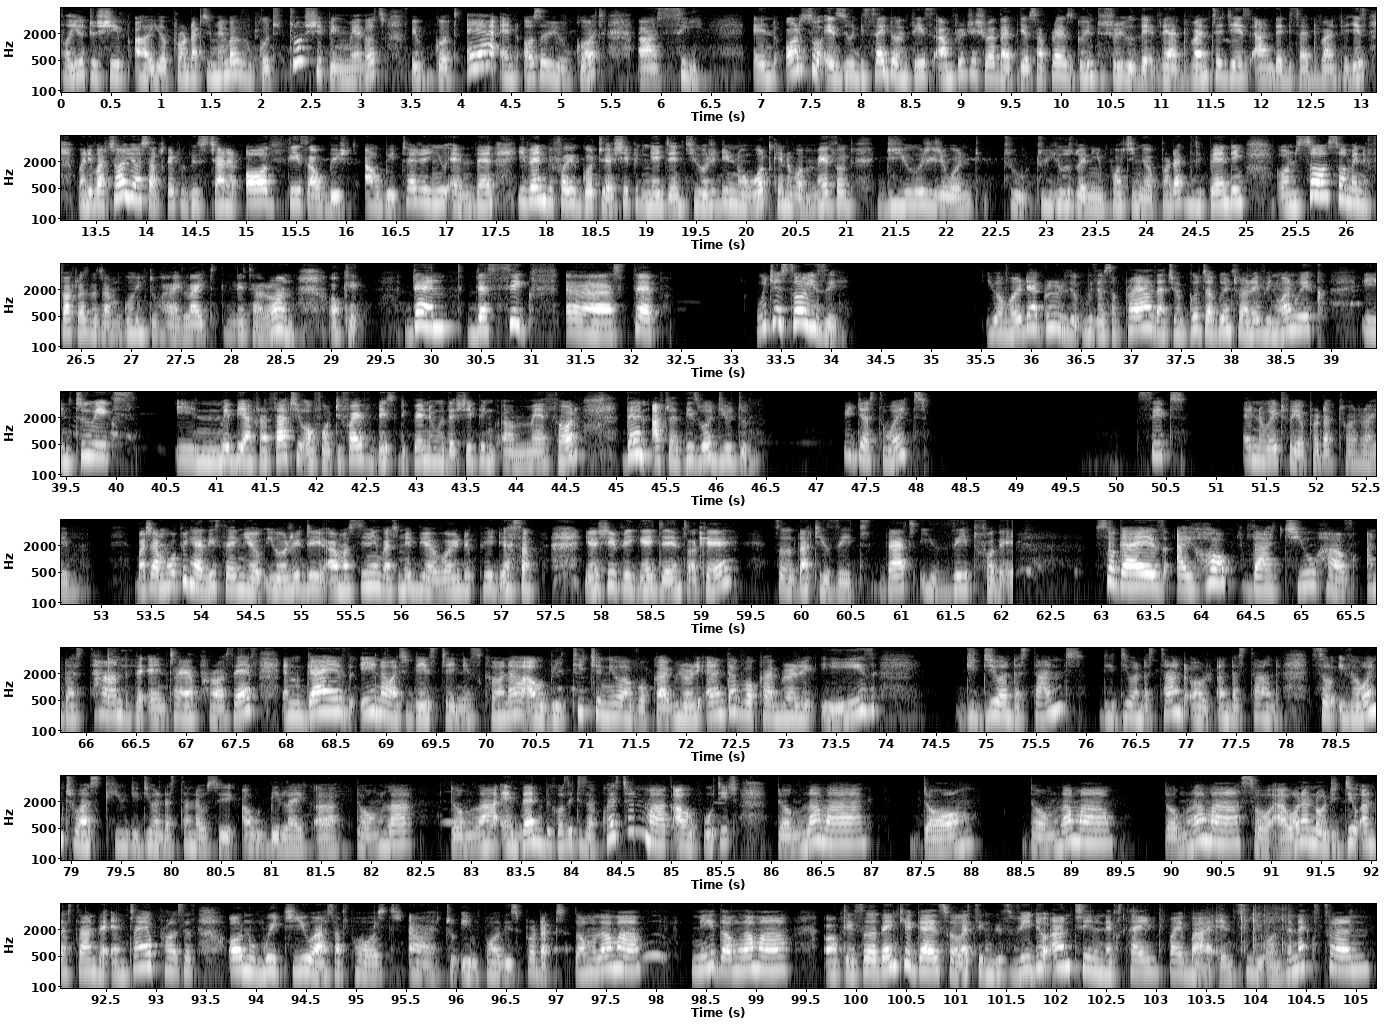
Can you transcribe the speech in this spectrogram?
for you to ship uh, your product. Remember we've got two shipping methods. We've got air and also we've got uh, sea and also as you decide on this i'm pretty sure that your supplier is going to show you the, the advantages and the disadvantages. But if at all you're subscribed to this channel all this i'll be i'll be telling you. And then even before you go to your shipping agent you already know what kind of a method do you really want to to use when importing your product depending on so so many factors that i'm going to highlight later on. Okay. Then the sixth uh, step which is so easy you have already agreed with, with the supplier that your goods are going to arrive in one week in two weeks in maybe after 30 or 45 days depending with the shipping um, method. Then after this what do you do? You just wait sit and wait for your product to arrive. But i'm hoping at this time you you already i'm assuming that maybe you have already paid your your shipping agent okay? So that is it. That is it for the so guys i hope that you have understand the entire process. And guys in our today's chinese corner i'll be teaching you a vocabulary. And the vocabulary is did you understand? Did you understand or understand? So if i want to ask you did you understand? I would say i would be like uh dongla dongla and then because it is a question mark i will put it dong donglama dong dong donglama Donglama. So I want to know, did you understand the entire process on which you are supposed uh, to import this product? Donglama. Me Donglama. Okay, so thank you guys for watching this video. Until next time, bye bye and see you on the next one.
